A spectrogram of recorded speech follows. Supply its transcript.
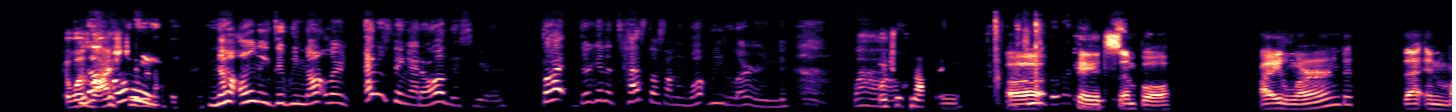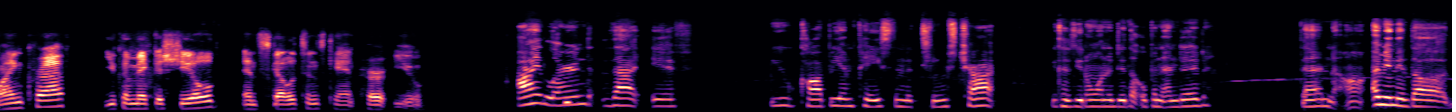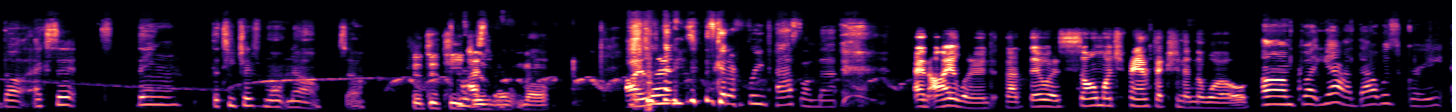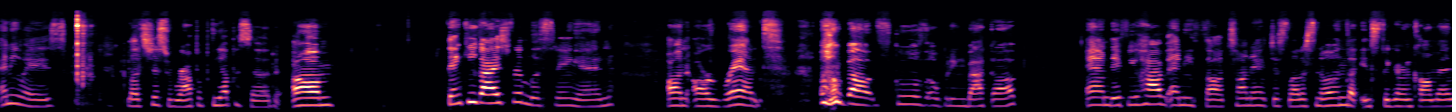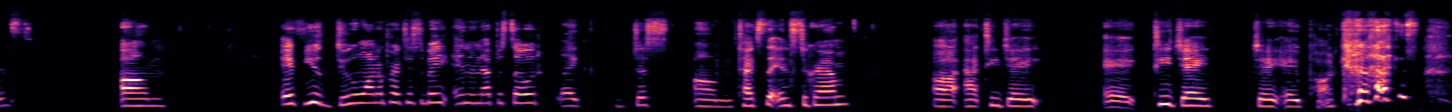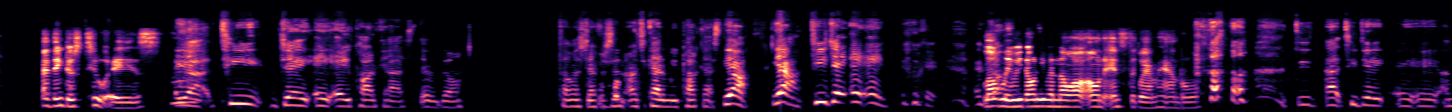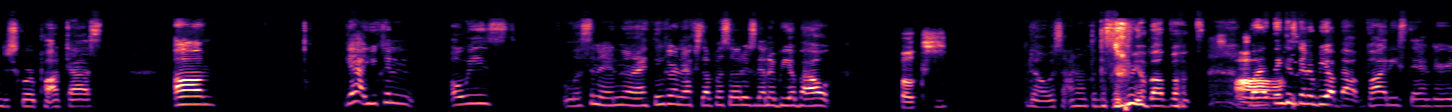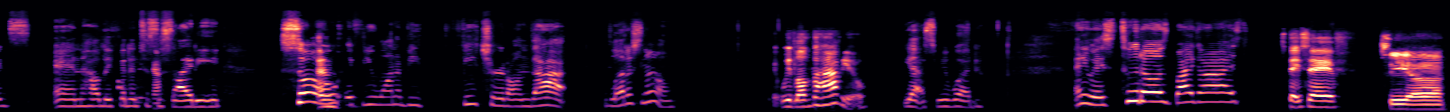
It was Not last only- year. Not only did we not learn anything at all this year, but they're gonna test us on what we learned. Wow. Which was nothing. Uh, okay, it's simple. I learned that in Minecraft you can make a shield and skeletons can't hurt you. I learned that if you copy and paste in the Teams chat because you don't want to do the open ended, then uh, I mean the the exit thing, the teachers won't know. So the teachers won't know. I learned just get a free pass on that. and I learned that there was so much fan fiction in the world. Um, but yeah, that was great. Anyways, let's just wrap up the episode. Um, thank you guys for listening in on our rant about schools opening back up. And if you have any thoughts on it, just let us know in the Instagram comments. Um, if you do want to participate in an episode, like just um text the Instagram uh at TJ a TJJA podcast. I think there's two A's. yeah, TJAA podcast. There we go. Thomas Jefferson Arts Academy podcast. Yeah, yeah, TJAA. Okay. I Lovely. We don't even know our own Instagram handle. At TJAA underscore podcast. Um, yeah, you can always listen in, and I think our next episode is gonna be about. Books. No, it's. I don't think it's gonna be about books, but I think it's gonna be about body standards and how they fit into Yeah. society. So, And- if you want to be featured on that, let us know. we'd love to have you. Yes, we would. Anyways, toodles. Bye, guys. Stay safe. See ya.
